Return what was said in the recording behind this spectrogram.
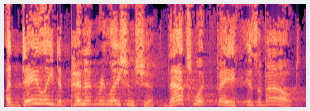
A daily dependent relationship. That's what faith is about.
